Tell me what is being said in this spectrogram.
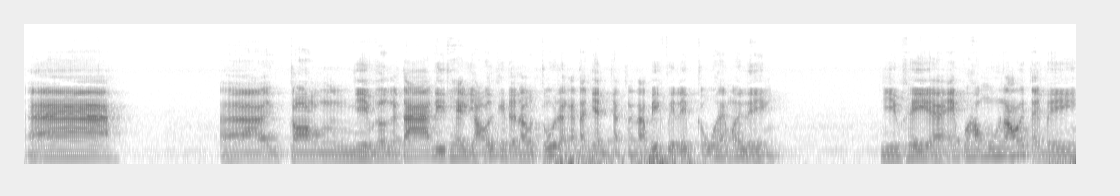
À, à, còn nhiều người người ta đi theo dõi khi từ đầu cuối rằng người ta nhìn người ta biết video clip cũ hay mới liền. Nhiều khi à, em cũng không muốn nói tại vì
